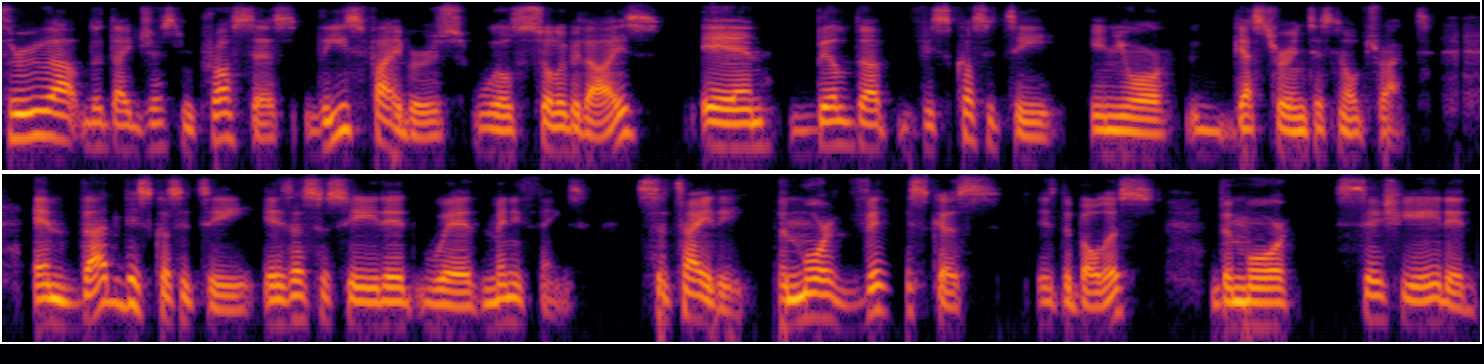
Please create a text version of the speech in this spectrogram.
throughout the digestion process, these fibers will solubilize and build up viscosity in your gastrointestinal tract. And that viscosity is associated with many things. Satiety. The more viscous is the bolus, the more satiated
